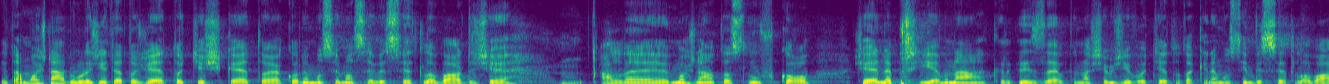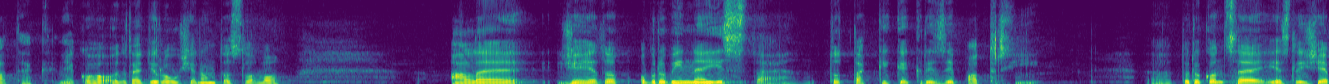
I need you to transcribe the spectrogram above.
Je tam možná důležité to, že je to těžké, to jako nemusím asi vysvětlovat, že, ale možná to slůvko, že je nepříjemná krize v našem životě, to taky nemusím vysvětlovat, jak někoho odradilo už jenom to slovo. Ale že je to období nejisté, to taky ke krizi patří. Eh, to dokonce, jestliže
